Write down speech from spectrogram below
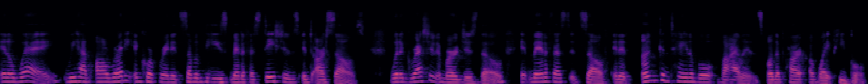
In a way we have already incorporated some of these manifestations into ourselves. When aggression emerges though it manifests itself in an uncontainable violence on the part of white people.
